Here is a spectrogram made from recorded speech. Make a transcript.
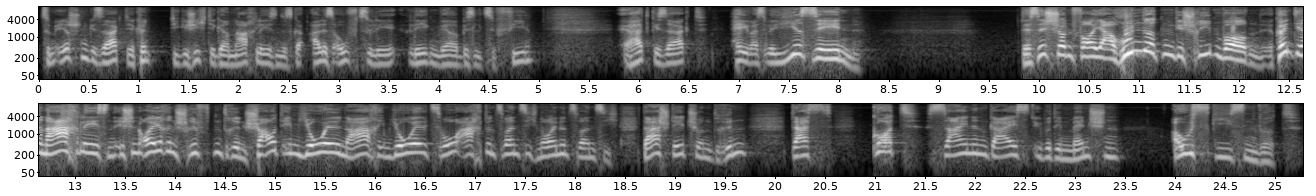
zum Ersten gesagt, ihr könnt die Geschichte gern nachlesen, das alles aufzulegen wäre ein bisschen zu viel. Er hat gesagt, hey, was wir hier sehen, das ist schon vor Jahrhunderten geschrieben worden. Ihr könnt ihr nachlesen, ist in euren Schriften drin. Schaut im Joel nach, im Joel 2, 28, 29. Da steht schon drin, dass Gott seinen Geist über den Menschen ausgießen wird.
